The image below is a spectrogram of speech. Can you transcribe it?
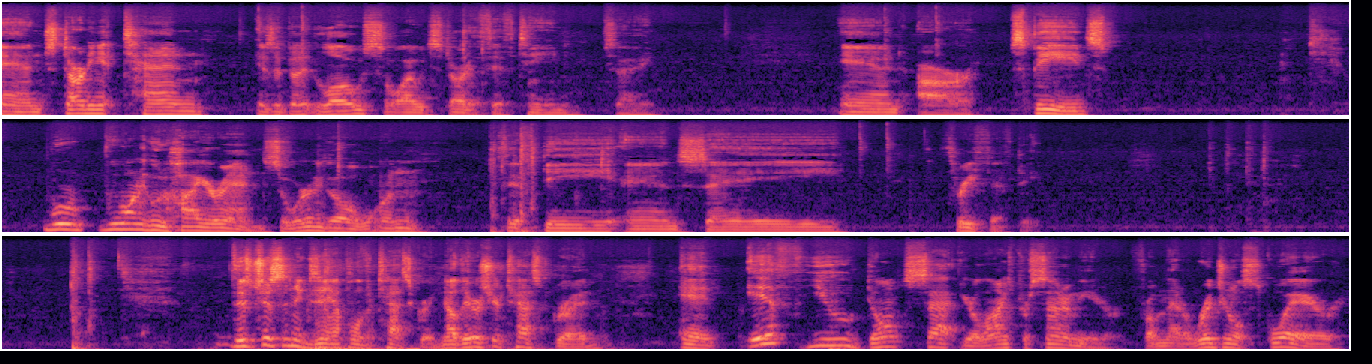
And starting at 10 is a bit low, so I would start at 15, say. And our speeds, we're, we want to go to higher end. So we're going to go 150 and say 350. This is just an example of a test grid. Now there's your test grid. And if you don't set your lines per centimeter from that original square,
